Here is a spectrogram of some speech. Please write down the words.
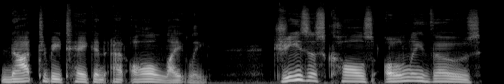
not to be taken at all lightly. Jesus calls only those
